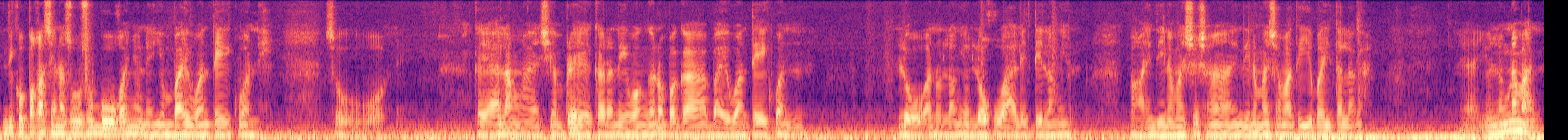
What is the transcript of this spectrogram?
hindi ko pa kasi nasusubukan yun eh, yung buy one take one eh. So, kaya lang, ah, syempre, karaniwang gano pag ah, buy one take one, low ano lang yun, low quality lang yun. Baka hindi naman siya, siya hindi naman siya matibay talaga. Kaya, yun lang naman.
